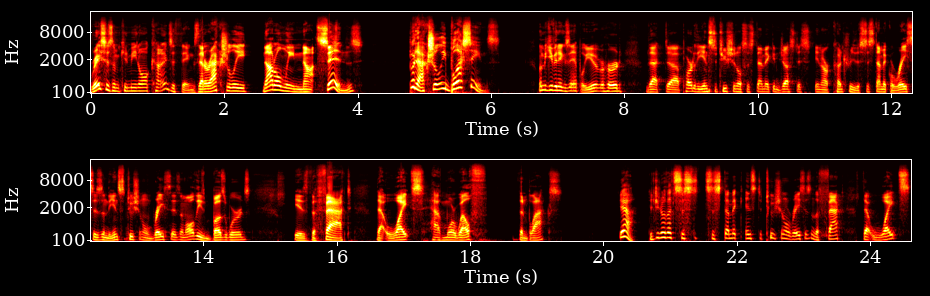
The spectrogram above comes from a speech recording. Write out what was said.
Racism can mean all kinds of things that are actually not only not sins, but actually blessings. Let me give you an example. You ever heard that uh, part of the institutional systemic injustice in our country, the systemic racism, the institutional racism, all these buzzwords, is the fact that whites have more wealth than blacks? Yeah. Did you know that's systemic institutional racism? The fact that whites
